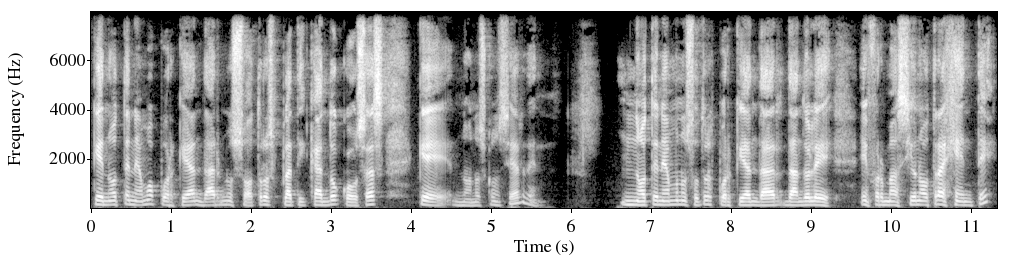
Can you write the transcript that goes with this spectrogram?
que no tenemos por qué andar nosotros platicando cosas que no nos concernen. No tenemos nosotros por qué andar dándole información a otra gente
